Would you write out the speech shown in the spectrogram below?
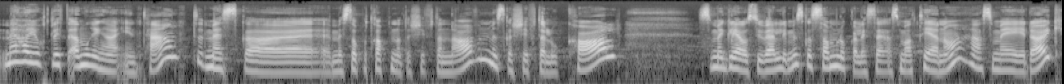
vi har gjort litt endringer internt. Vi, skal, vi står på trappene til å skifte navn, vi skal skifte lokal. Så vi gleder oss jo veldig. Vi skal samlokaliseres med Ateno, her som vi er i dag.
